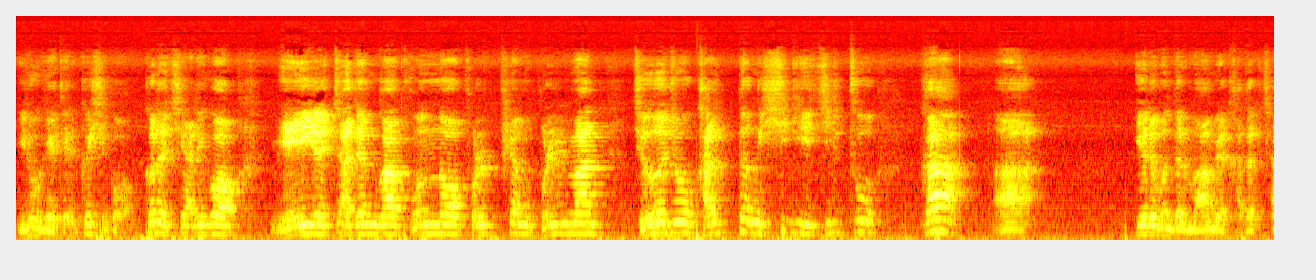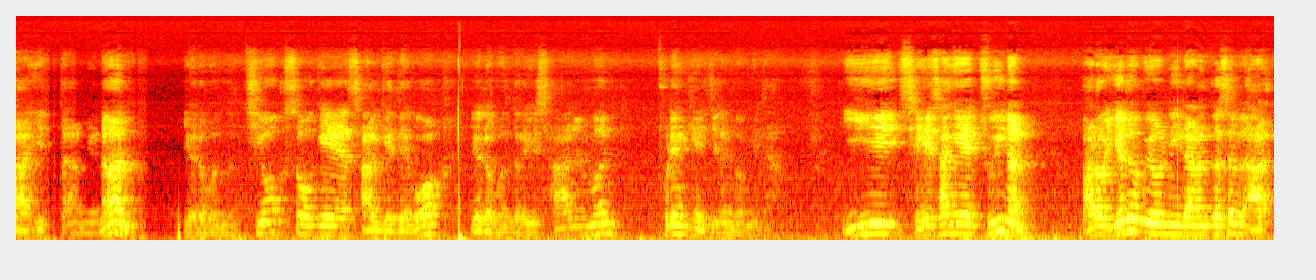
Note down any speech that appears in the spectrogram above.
이루게 될 것이고 그렇지 아니고 매일 짜증과 분노, 불평, 불만, 저주, 갈등, 시기, 질투가 아, 여러분들 마음에 가득 차 있다면은 여러분은 지옥 속에 살게 되고 여러분들의 삶은 불행해지는 겁니다. 이 세상의 주인은 바로 여러분이라는 것을 아,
